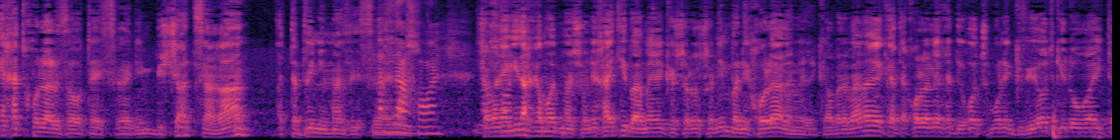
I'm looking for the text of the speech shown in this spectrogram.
איך את יכולה לזהות את הישראלים? בשעת צרה, את תביני מה זה ישראל. נכון. עכשיו אני אגיד לך גם עוד משהו, אני חייתי באמריקה שלוש שנים ואני חולה על אמריקה, אבל באמריקה אתה יכול ללכת לראות שמונה גוויות, כאילו ראית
